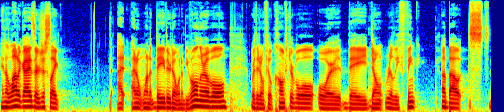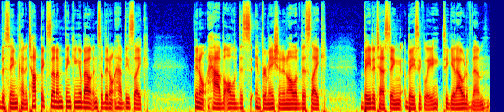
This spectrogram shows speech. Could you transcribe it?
And a lot of guys are just like I, I don't want to they either don't want to be vulnerable or they don't feel comfortable or they don't really think about the same kind of topics that I'm thinking about and so they don't have these like they don't have all of this information and all of this like beta testing basically to get out of them.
